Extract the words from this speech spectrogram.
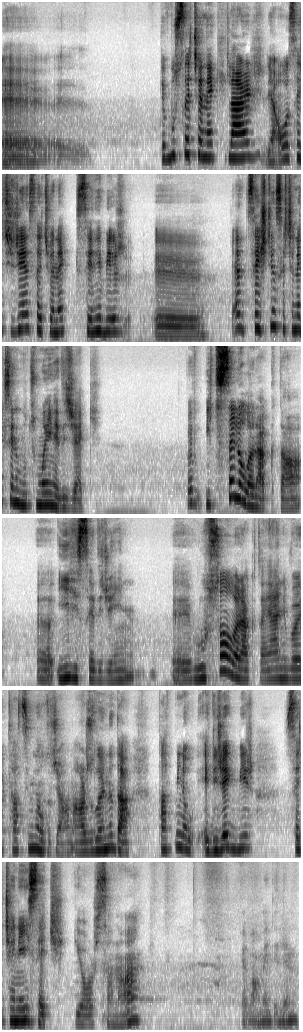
Ee, ve bu seçenekler ya o seçeceğin seçenek seni bir e, yani seçtiğin seçenek seni mutmain edecek. Böyle içsel olarak da e, iyi hissedeceğin e, ruhsal olarak da yani böyle tatmin olacağın, arzularını da tatmin edecek bir seçeneği seç diyor sana. Devam edelim.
